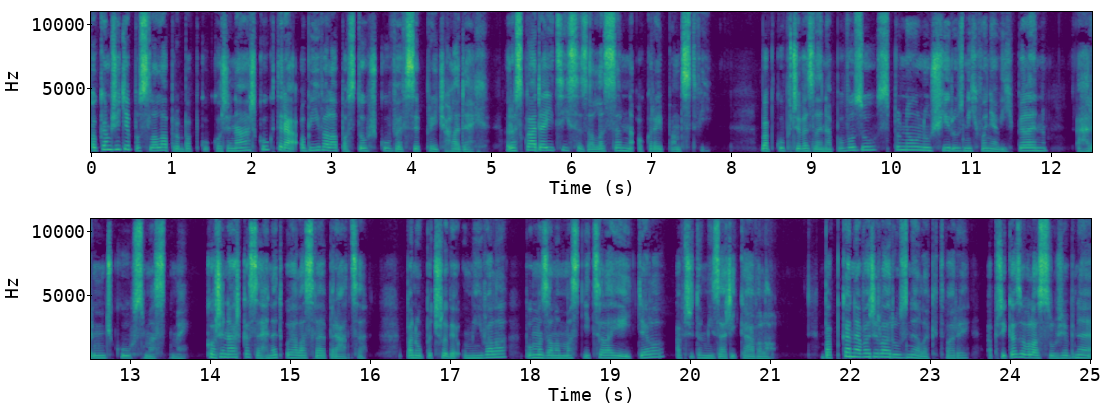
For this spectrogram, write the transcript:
Okamžitě poslala pro babku kořenářku, která obývala pastoušku ve vsi pryč hledech, rozkládající se za lesem na okraji panství. Babku přivezli na povozu s plnou nůší různých voňavých pilin a hrníčků s mastmi. Kořenářka se hned ujala své práce. Panu pečlivě umývala, pomazala mastí celé její tělo a přitom jí zaříkávala. Babka navařila různé lektvary a přikazovala služebné,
